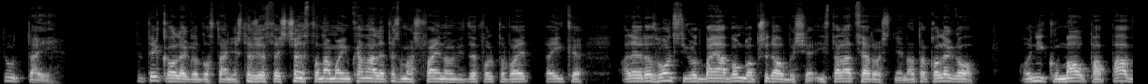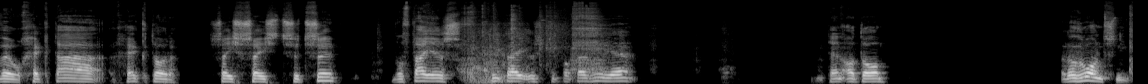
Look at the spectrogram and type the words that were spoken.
tutaj. Ty, ty kolego dostaniesz, też jesteś często na moim kanale, też masz fajną, widzę, fotowoltaikę, ale rozłącznik od Baja Bongo przydałby się, instalacja rośnie. No to kolego Oniku Małpa Paweł Hekta, Hektor 6633 dostajesz, tutaj już Ci pokazuję ten oto rozłącznik.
